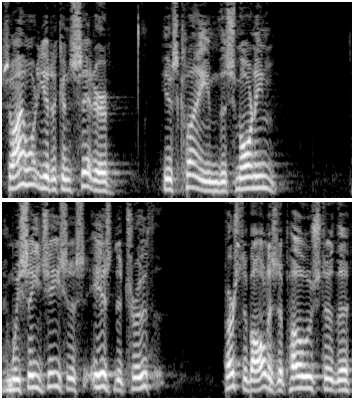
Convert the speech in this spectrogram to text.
So I want you to consider his claim this morning. And we see Jesus is the truth First of all, as opposed to the,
